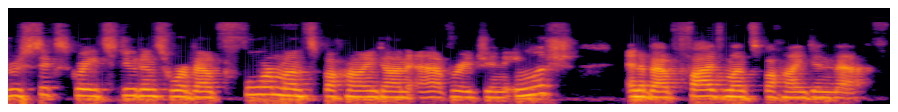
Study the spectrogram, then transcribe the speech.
through sixth grade students were about four months behind on average in English and about five months behind in math.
